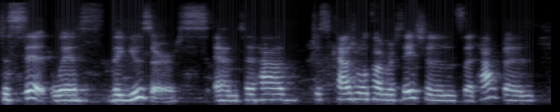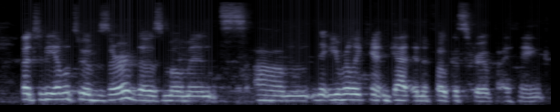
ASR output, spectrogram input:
to sit with the users and to have just casual conversations that happen, but to be able to observe those moments um, that you really can't get in a focus group, I think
